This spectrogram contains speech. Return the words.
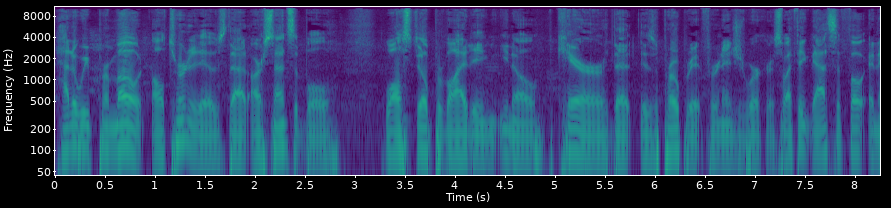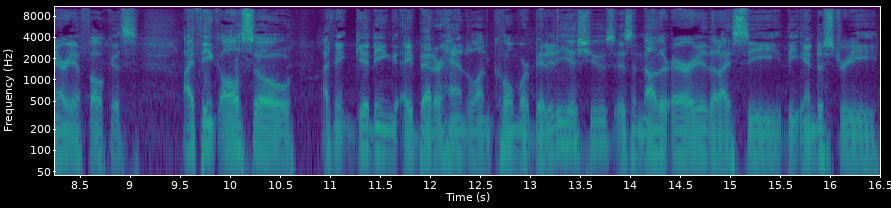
how do we promote alternatives that are sensible while still providing you know care that is appropriate for an injured worker. So I think that's fo- an area of focus. I think also I think getting a better handle on comorbidity issues is another area that I see the industry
